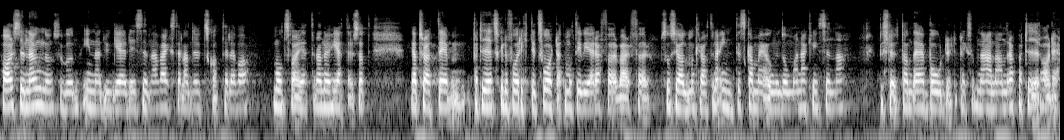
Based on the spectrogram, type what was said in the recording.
har sina ungdomsförbund inadjungerade i sina verkställande utskott eller vad motsvarigheterna nu heter. Så att jag tror att eh, partiet skulle få riktigt svårt att motivera för varför Socialdemokraterna inte ska med ungdomarna kring sina beslutande bord liksom, när alla andra partier har det.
